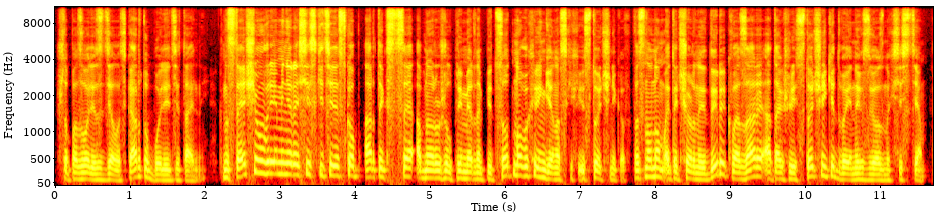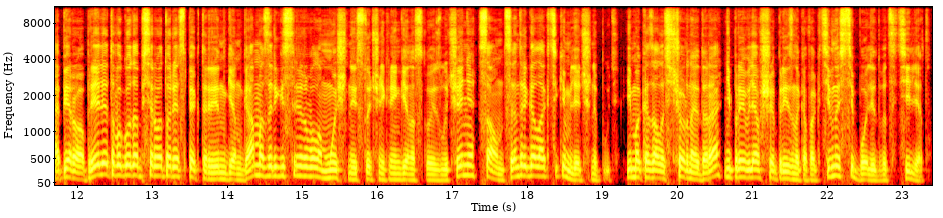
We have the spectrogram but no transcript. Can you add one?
что позволит сделать карту более детальной. К настоящему времени российский телескоп ArtXC обнаружил примерно 500 новых рентгеновских источников. В основном это черные дыры, квазары, а также источники двойных звездных систем. А 1 апреля этого года обсерватория спектр рентген-гамма зарегистрировала мощный источник рентгеновского излучения в самом центре галактики Млечный Путь. Им оказалась черная дыра, не проявлявшая признаков активности более 20 лет.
